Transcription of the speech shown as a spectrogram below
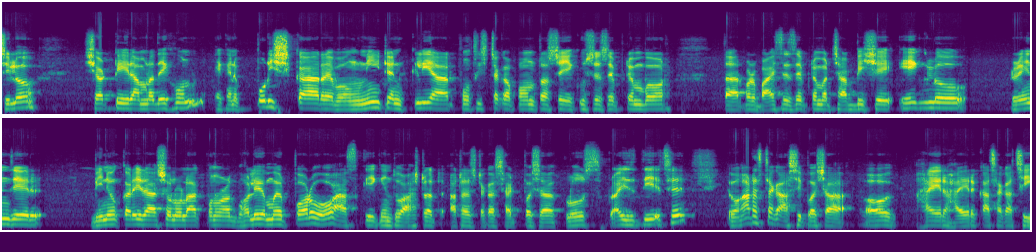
ছিল। শেয়ারটির আমরা দেখুন, এখানে পরিষ্কার এবং নিট অ্যান্ড ক্লিয়ার পঁচিশ টাকা পঞ্চাশে একুশে সেপ্টেম্বর, তারপর বাইশে সেপ্টেম্বর ছাব্বিশে এইগুলো রেঞ্জের বিনিয়োগকারীরা ষোলো লাখ পনেরো লাখ ভলিউমের পরও আজকে কিন্তু আঠাশ আঠাশ টাকা ষাট পয়সা ক্লোজ প্রাইস দিয়েছে এবং আঠাশ টাকা আশি পয়সা হায়ের হায়ের কাছাকাছি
